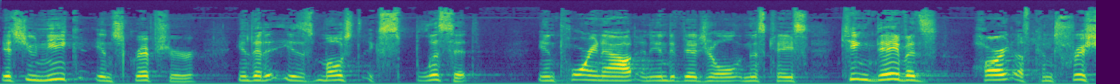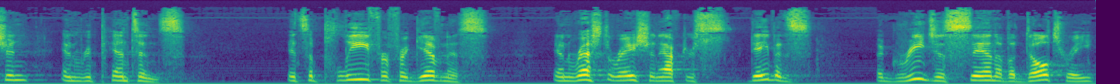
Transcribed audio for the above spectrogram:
It's unique in Scripture in that it is most explicit in pouring out an individual, in this case, King David's heart of contrition and repentance. It's a plea for forgiveness and restoration after David's egregious sin of adultery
